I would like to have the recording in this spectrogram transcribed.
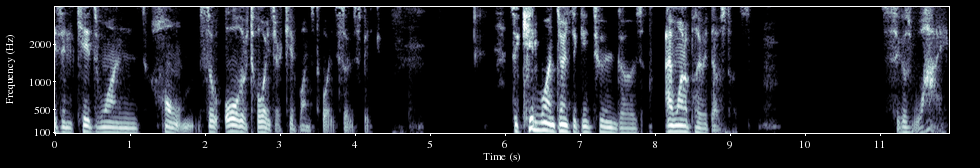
is in kids one's home. So all the toys are kid one's toys, so to speak. So kid one turns to kid two and goes, I want to play with those toys. So he goes, Why?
